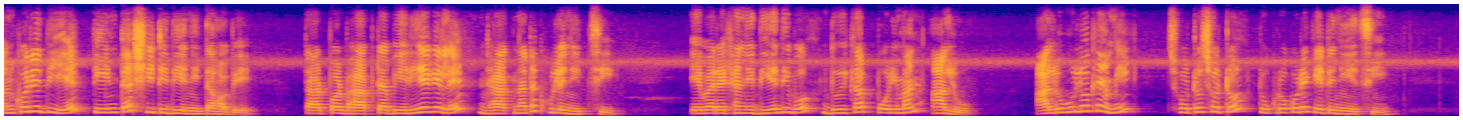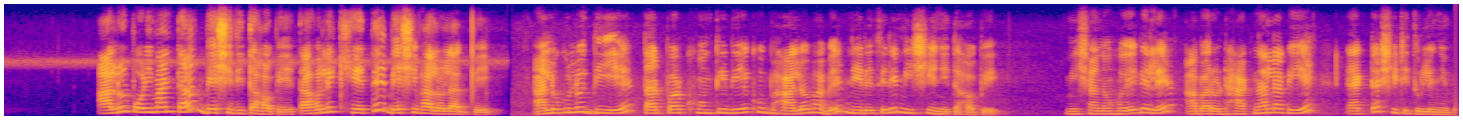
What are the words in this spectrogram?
অন করে দিয়ে তিনটা সিটি দিয়ে নিতে হবে। তারপর ভাপটা বেরিয়ে গেলে ঢাকনাটা খুলে নিচ্ছি। এবার এখানে দিয়ে দিব দুই কাপ পরিমাণ আলু। আলুগুলোকে আমি ছোট ছোট টুকরো করে কেটে নিয়েছি। আলুর পরিমাণটা বেশি দিতে হবে, তাহলে খেতে বেশি ভালো লাগবে। আলুগুলো দিয়ে, তারপর খুন্তি দিয়ে খুব ভালোভাবে নেড়েচেড়ে মিশিয়ে নিতে হবে। মিশানো হয়ে গেলে আবারও ঢাকনা লাগিয়ে একটা সিটি তুলে নিব।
